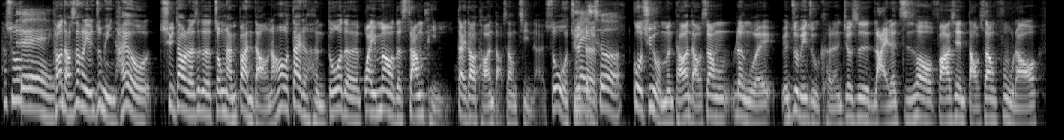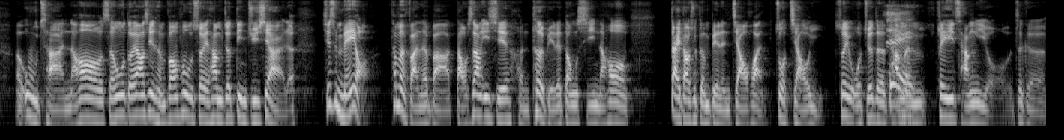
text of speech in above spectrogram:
他说，台湾岛上的原住民还有去到了这个中南半岛，然后带了很多的外贸的商品带到台湾岛上进来。所以我觉得，过去我们台湾岛上认为原住民族可能就是来了之后发现岛上富饶。呃，物产，然后生物多样性很丰富，所以他们就定居下来了。其实没有，他们反而把岛上一些很特别的东西，然后带到去跟别人交换做交易。所以我觉得他们非常有这个。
